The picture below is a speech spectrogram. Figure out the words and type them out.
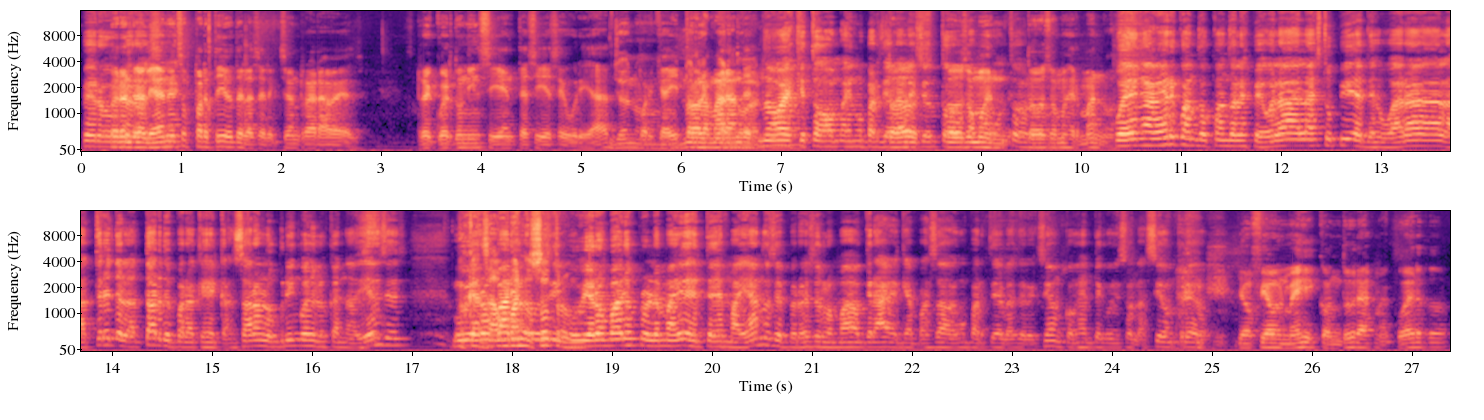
Pero, Pero en realidad en esos partidos de la selección rara vez recuerdo un incidente así de seguridad. Yo no- porque ahí no toda la mara No, es que todos en un partido de la todos, selección todos todos, somos, juntos, todos somos hermanos. Pueden haber cuando, cuando les pegó la, la estupidez de jugar a las 3 de la tarde para que se cansaran los gringos y los canadienses. Nos cansamos más nosotros. sí, hubieron varios problemas ahí de gente desmayándose, pero eso es lo más grave que ha pasado en un partido de la selección, con gente con insolación, creo. Yo fui a un México-Honduras, me acuerdo,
